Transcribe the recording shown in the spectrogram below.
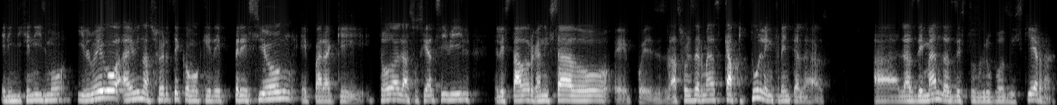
el indigenismo, y luego hay una suerte como que de presión eh, para que toda la sociedad civil, el Estado organizado, eh, pues las Fuerzas Armadas capitulen frente a las, a las demandas de estos grupos de izquierda.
